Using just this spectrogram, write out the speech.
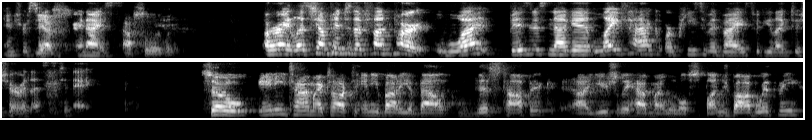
Interesting. Yes. Very nice. Absolutely. All right, let's jump into the fun part. What business nugget, life hack, or piece of advice would you like to share with us today? So, anytime I talk to anybody about this topic, I usually have my little SpongeBob with me.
